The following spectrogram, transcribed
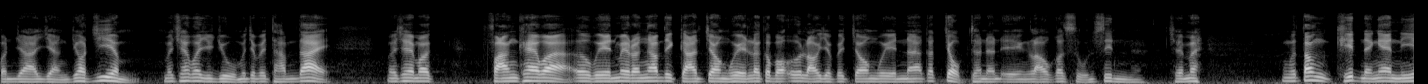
ปัญญาอย่างยอดเยี่ยม ไม่ใช่ว่าอยู่ๆมันจะไปทำได้ ไม่ใช่มา ฟังแค่ว่าเออเวรไม่ระงับในการจองเวรแล้วก็บอกเออเราอย่าไปจองเวรนะ ก็จบเท่านั้นเองเราก็สูญสิ้นใช่ไหมมันต้องคิดในแง่นี้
